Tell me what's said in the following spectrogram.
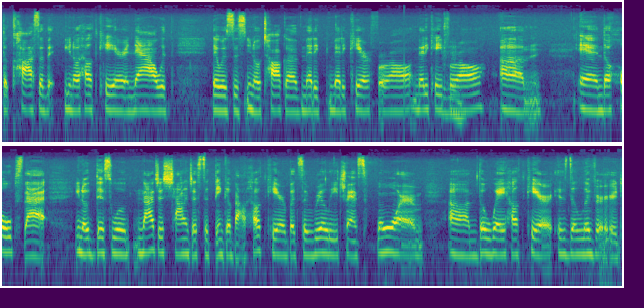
the cost of, you know, healthcare, and now with there was this, you know, talk of Medi- Medicare for all, Medicaid for all, um, and the hopes that, you know, this will not just challenge us to think about healthcare, but to really transform um, the way healthcare is delivered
